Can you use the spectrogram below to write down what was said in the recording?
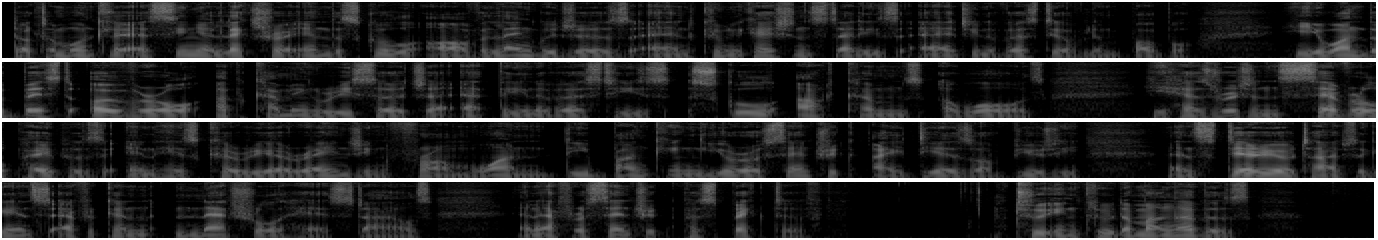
Dr. Montle, a senior lecturer in the School of Languages and Communication Studies at University of Limpopo. He won the best overall upcoming researcher at the university's School Outcomes Awards. He has written several papers in his career ranging from 1. Debunking Eurocentric ideas of beauty and stereotypes against African natural hairstyles, an Afrocentric perspective, to include, among others,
